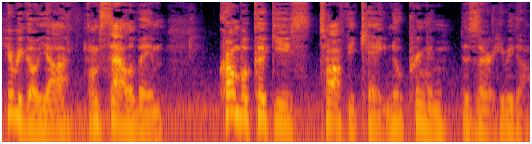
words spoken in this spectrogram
Here we go, y'all. I'm salivating. Crumbl cookies, toffee cake, new premium dessert. Here we go.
